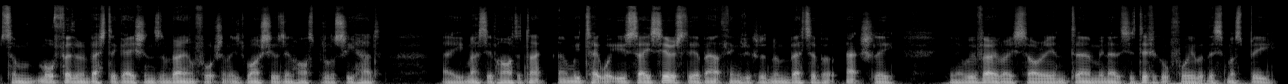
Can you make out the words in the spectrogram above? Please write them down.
some more further investigations, and very unfortunately, while she was in hospital, she had a massive heart attack. And we take what you say seriously about things we could have done better, but actually, you know, we're very, very sorry, and um, we know this is difficult for you, but this must be,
